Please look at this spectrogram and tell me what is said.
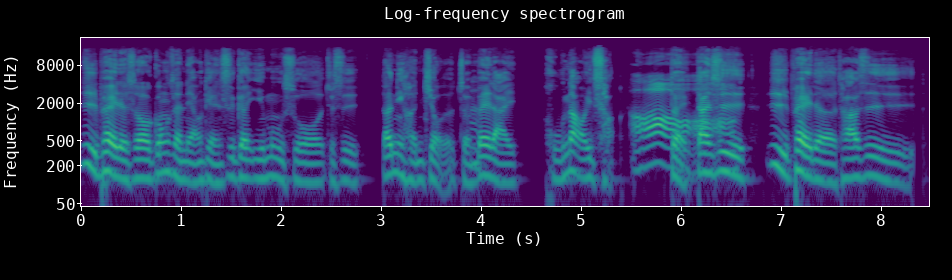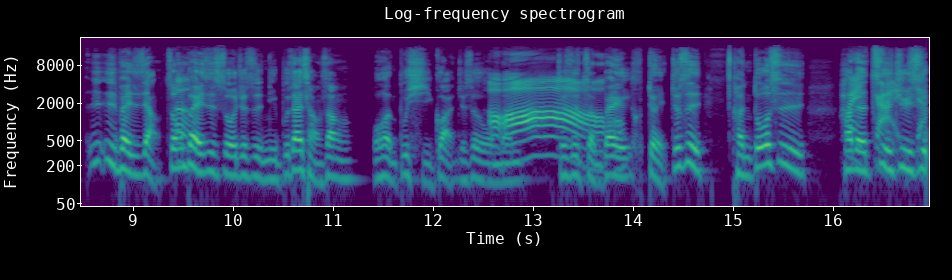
日配的时候，宫城良田是跟樱木说，就是等你很久了，准备来胡闹一场。哦，对，但是日配的他是日日配是这样，中嗯。配是说就是你不在场上，我很不习惯，就是我们哦就是准备、对，就是很多是它的字句是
